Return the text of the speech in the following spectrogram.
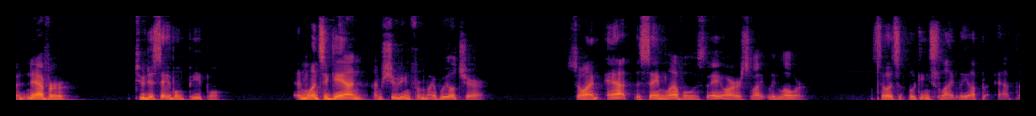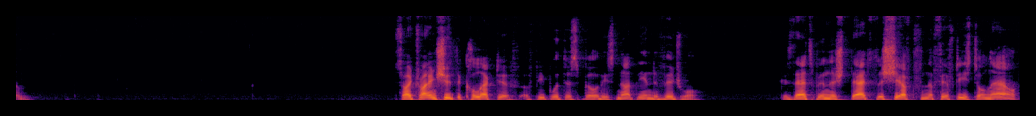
but never two disabled people. And once again, I'm shooting from my wheelchair, so I'm at the same level as they are, slightly lower. So it's looking slightly up at them. So I try and shoot the collective of people with disabilities, not the individual. Because that's been the, that's the shift from the 50s till now,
